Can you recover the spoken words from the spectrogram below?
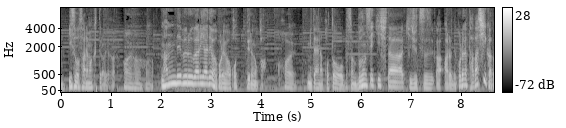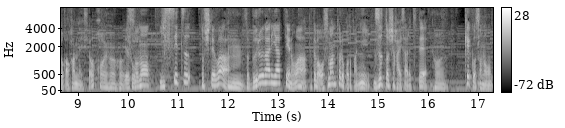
ん。移送されまくってるわけだかはいはいらなんでブルガリアではこれが起こってるのか。はいはいみたいなことをその分析した記述があるんでこれが正しいかどうか分かんないですよ。はいはいはい。でその一説としては、うん。ブルガリアっていうのは例えばオスマントルコとかにずっと支配されててはい。結構その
